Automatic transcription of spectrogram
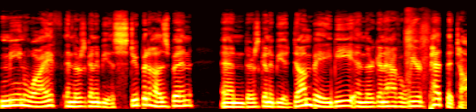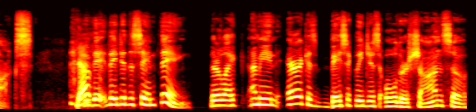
mean wife, and there's going to be a stupid husband, and there's going to be a dumb baby, and they're going to have a weird pet that talks. yeah they they did the same thing. They're like, I mean, Eric is basically just older Shawn, so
